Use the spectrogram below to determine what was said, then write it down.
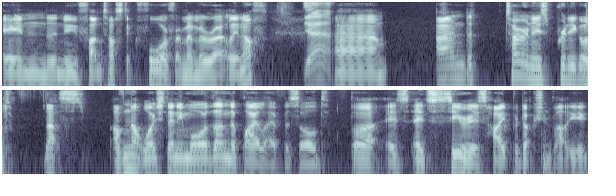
in the new Fantastic Four, if I remember rightly enough. Yeah. Um, and turn is pretty good. That's I've not watched any more than the pilot episode, but it's it's serious high production value.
